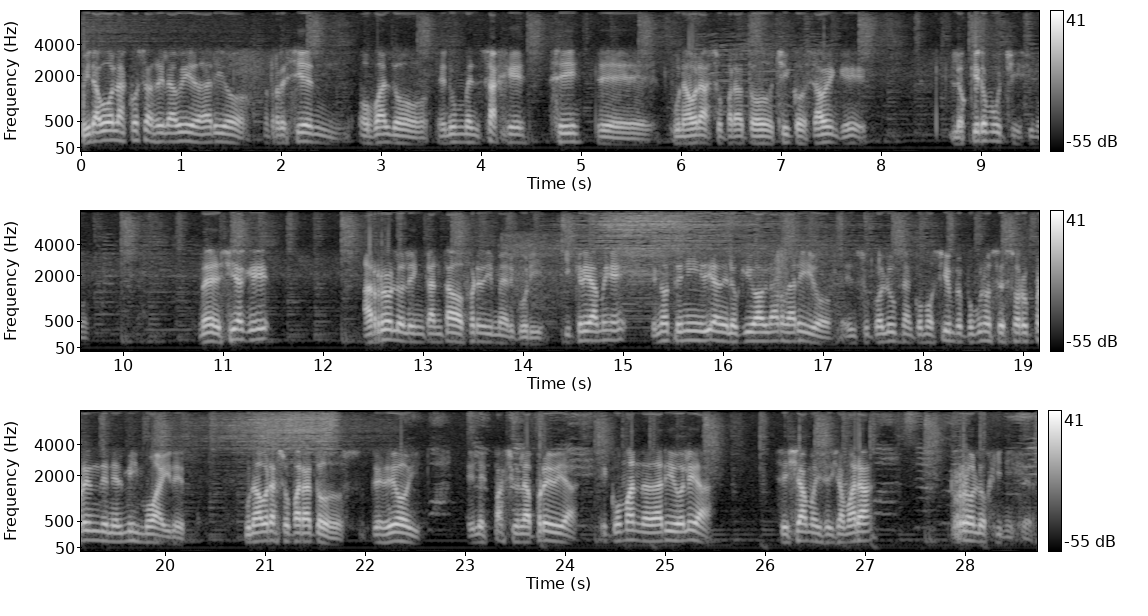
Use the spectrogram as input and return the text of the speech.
Mira vos las cosas de la vida, Darío. Recién Osvaldo en un mensaje, sí, un abrazo para todos chicos. Saben que los quiero muchísimo. Me decía que a Rolo le encantaba Freddie Mercury. Y créame que no tenía idea de lo que iba a hablar Darío en su columna, como siempre, porque uno se sorprende en el mismo aire. Un abrazo para todos. Desde hoy, el espacio en la previa que comanda Darío Lea se llama y se llamará Rolo Giniger.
